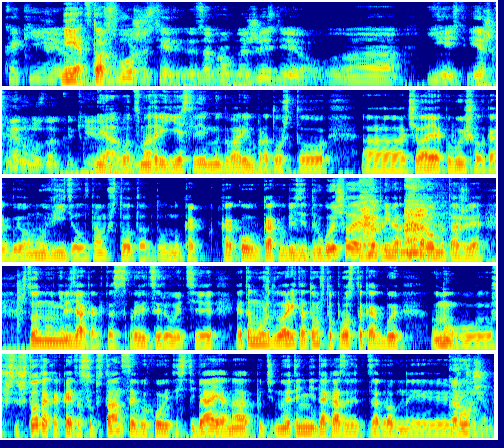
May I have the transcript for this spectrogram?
какие Нет, стоп. возможности загробной жизни э, есть. Я же хрен его знает, какие. Не, вот смотри, если мы говорим про то, что э, человек вышел, как бы он увидел там что-то, ну как какого, как выглядит другой человек, например, на втором этаже, что ну нельзя как-то спроецировать, э, это может говорить о том, что просто как бы ну что-то какая-то субстанция выходит из тебя и она, но это не доказывает загробные. Короче, жизни.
